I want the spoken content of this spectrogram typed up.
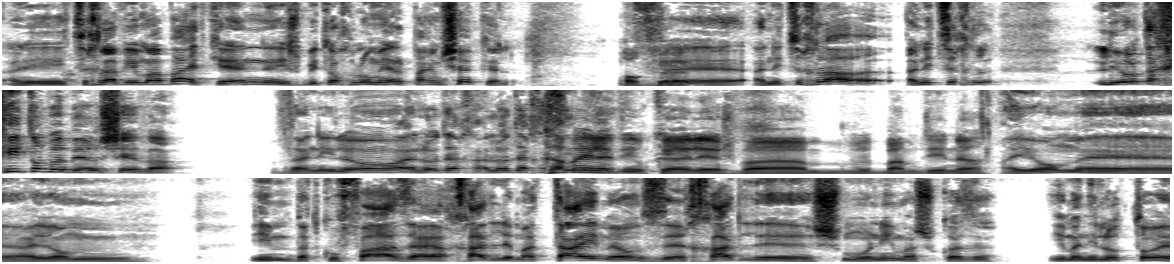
אני צריך להביא מהבית, כן? יש ביטוח לאומי 2,000 שקל. אוקיי. ואני צריך, לה... אני צריך להיות הכי טוב בבאר שבע, ואני לא, אני לא יודע, איך- לא יודע. כמה. ילדים כאלה יש במדינה? היום, אה, היום, אם בתקופה זה היה 1 ל-200, היום זה 1 ל-80, משהו כזה. אם אני לא טועה.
